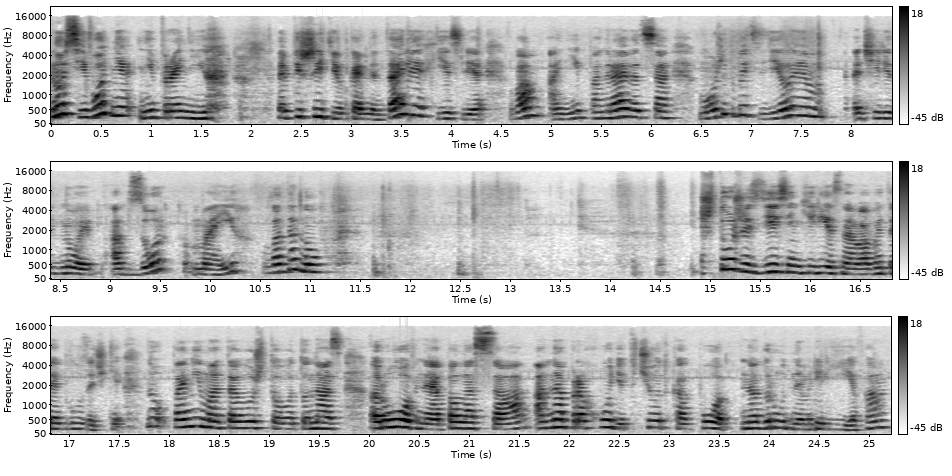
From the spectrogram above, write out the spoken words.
Но сегодня не про них. Пишите в комментариях, если вам они понравятся. Может быть, сделаем очередной обзор моих ладанов. Что же здесь интересного в этой блузочке? Ну, помимо того, что вот у нас ровная полоса, она проходит четко по нагрудным рельефам,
